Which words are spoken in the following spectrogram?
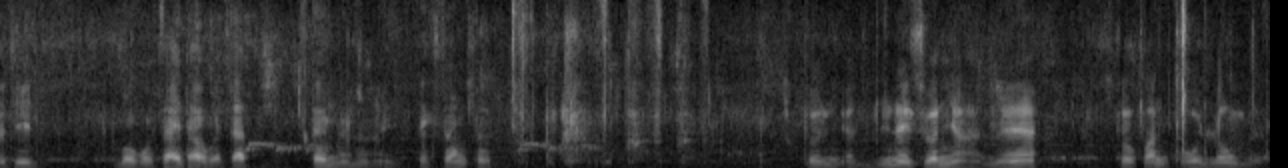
าจีบอกพวกใส่เถาไปตัดต้นมันหน่อยเล็กสองต้นต้นอันอยู่ในสวนหยานนะตัวฟันโคนลงเลยเ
